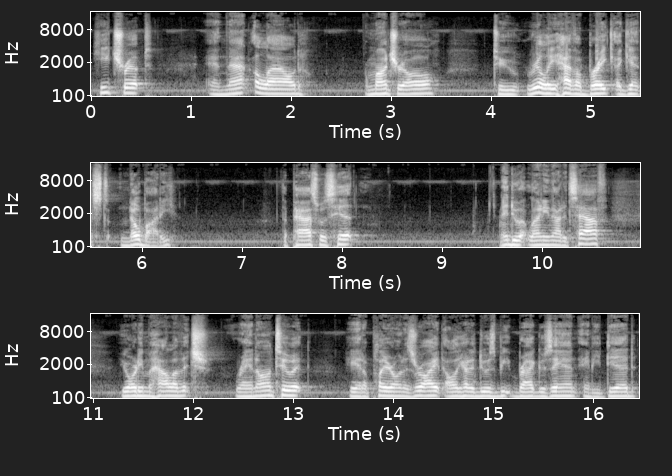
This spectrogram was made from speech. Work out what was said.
He tripped, and that allowed Montreal to really have a break against nobody. The pass was hit into Atlanta United's half. Djordje Mihailovic ran onto it, he had a player on his right. All he had to do was beat Brad Guzan, and he did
